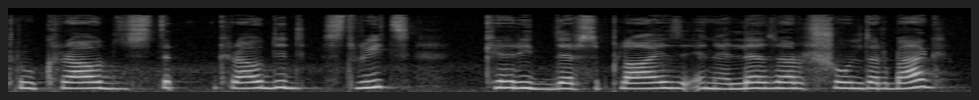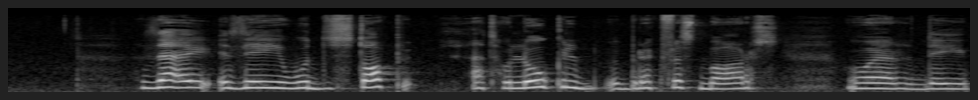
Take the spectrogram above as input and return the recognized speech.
through crowd st- crowded streets carried their supplies in a leather shoulder bag. They, they would stop at local breakfast bars where they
